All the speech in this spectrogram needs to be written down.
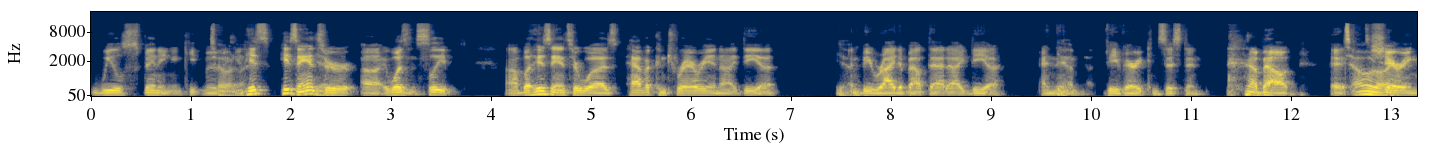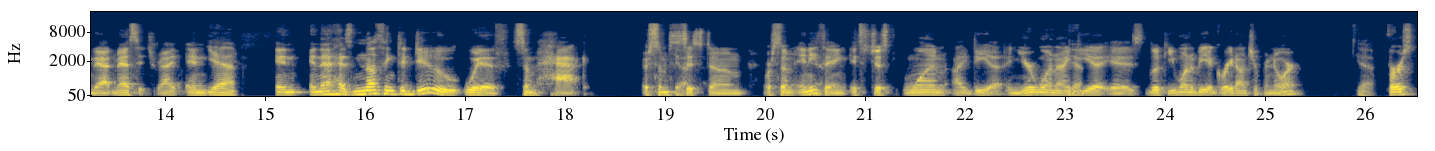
wheels spinning and keep moving. Totally. And his his answer, yeah. uh, it wasn't sleep, uh, but his answer was have a contrarian idea yeah. and be right about that idea, and then yeah. be very consistent about uh, totally. sharing that message, right? And yeah, and and that has nothing to do with some hack or some system or some anything. It's just one idea, and your one idea is look, you want to be a great entrepreneur. Yeah. First,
